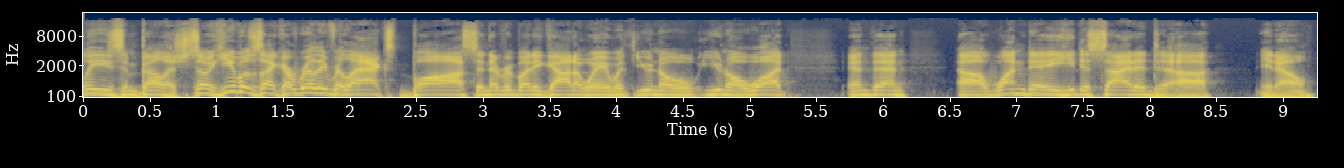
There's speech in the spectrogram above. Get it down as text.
Please embellish. So he was like a really relaxed boss, and everybody got away with you know you know what. And then uh, one day he decided to uh, you know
